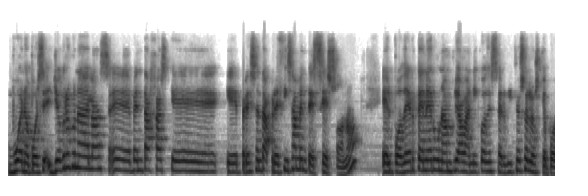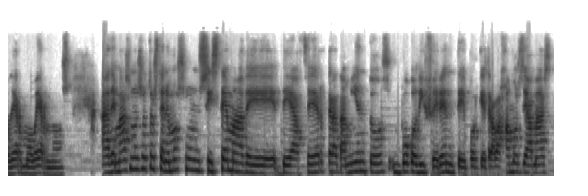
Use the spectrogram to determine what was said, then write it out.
Bueno, pues eh, yo creo que una de las eh, ventajas que, presenta precisamente es eso, ¿no? El poder tener un amplio abanico de servicios en los que poder movernos. Además, nosotros tenemos un sistema de, de hacer tratamientos un poco diferente porque trabajamos ya más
